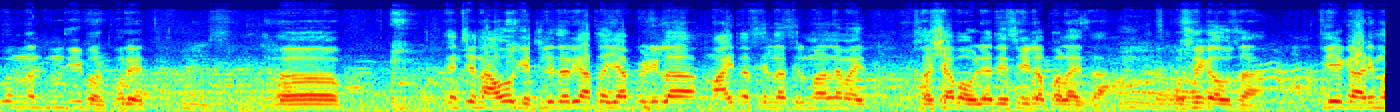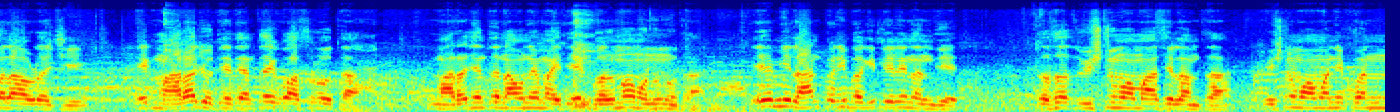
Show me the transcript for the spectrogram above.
नंदी भरपूर आहेत. त्यांचे नावं घेतली तरी आता या पिढीला माहीत असेल नसेल मला नाही माहीत. खशा भावल्या देसाईला पलायचा पुसेगावचा ती एक गाडी मला आवडायची. एक महाराज होते त्यांचा एक वासरू होता. महाराजांचं नाव नाही माहिती एक बलमा म्हणून होता. हे मी लहानपणी बघितलेले नंदी आहेत. तसंच विष्णू मामा असेल आमचा. विष्णू मामाने पण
